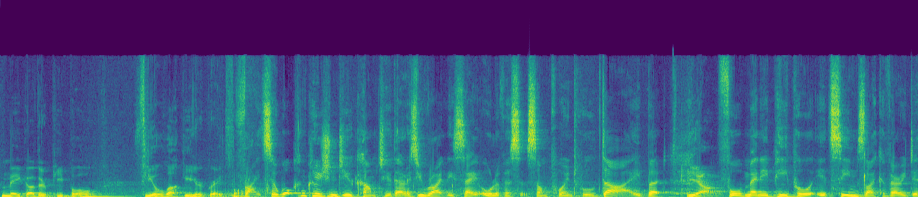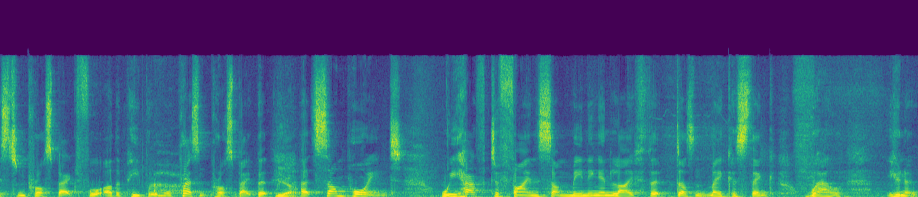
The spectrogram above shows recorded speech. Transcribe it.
make other people feel lucky or grateful. Right. So, what conclusion do you come to there? As you rightly say, all of us at some point will die, but yeah. for many people, it seems like a very distant prospect. For other people, a more present prospect. But yeah. at some point, we have to find some meaning in life that doesn't make us think, well you know,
